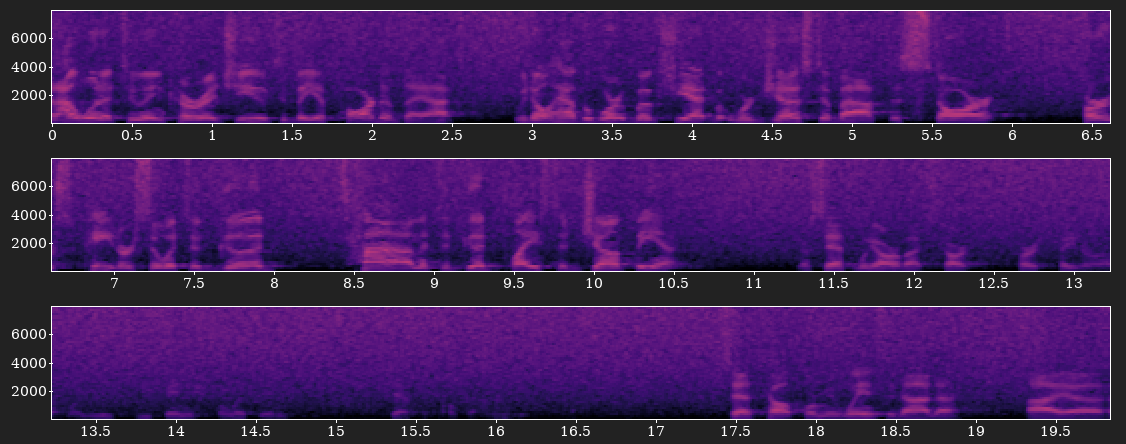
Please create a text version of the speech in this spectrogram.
And I wanted to encourage you to be a part of that. We don't have the workbooks yet, but we're just about to start First Peter, so it's a good time, it's a good place to jump in. Now, Seth, we are about to start First Peter, aren't we? You, you finished Philippians chapter. Okay. Seth taught for me Wednesday night. I, I, uh,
